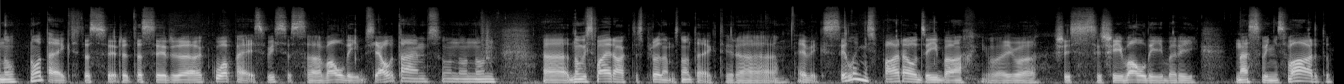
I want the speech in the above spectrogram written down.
nu, noteikti tas ir, tas ir kopējs visas valdības jautājums. Un, un, un, nu, visvairāk tas, protams, noteikti ir Eviks Siliņas pāraudzībā, jo, jo šis, šī valdība arī nes viņas vārdu.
